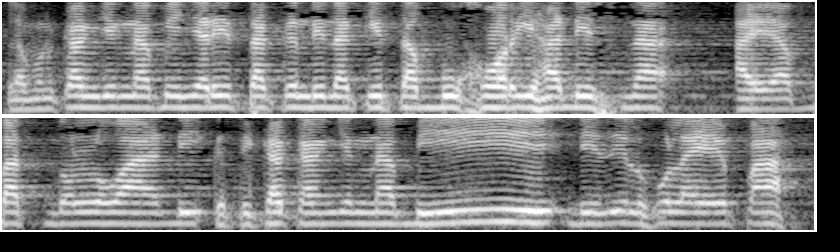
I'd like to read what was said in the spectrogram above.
Lamun kanjeng Nabi nyaritakeun dina kitab Bukhari hadisna aya batnul wadi. Ketika kangjeng Nabi di Zulhulaifah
